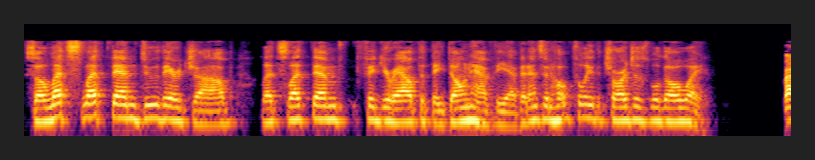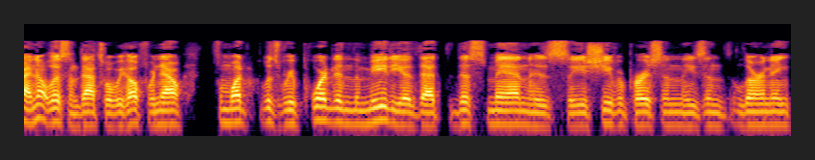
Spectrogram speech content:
So let's let them do their job. Let's let them figure out that they don't have the evidence, and hopefully the charges will go away. Right. No, listen, that's what we hope for. Now, from what was reported in the media, that this man is a yeshiva person, he's in learning,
